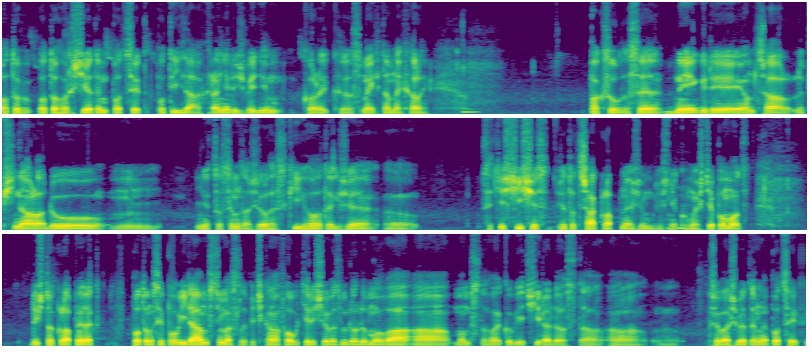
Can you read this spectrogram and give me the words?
o to, o to horší je ten pocit po té záchraně, když vidím, kolik jsme jich tam nechali. Pak jsou zase dny, kdy mám třeba lepší náladu, mm, něco jsem zažil hezkýho, takže eh, se těšíš, že, že to třeba klapne, že můžeš někomu ještě pomoct. Když to klapne, tak potom si povídám s těma slepičkama v autě, když je vezu do domova a mám z toho jako větší radost a, a převažuje tenhle pocit.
